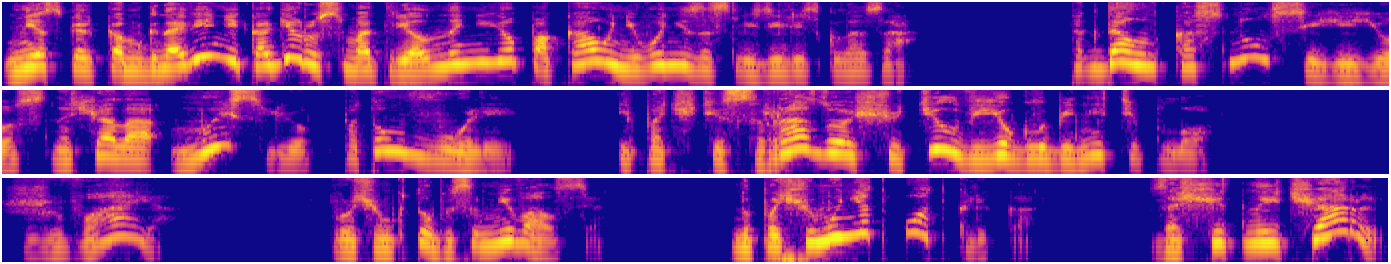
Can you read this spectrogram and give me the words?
Несколько мгновений Кагеру смотрел на нее, пока у него не заслезились глаза. Тогда он коснулся ее сначала мыслью, потом волей, и почти сразу ощутил в ее глубине тепло. Живая? Впрочем, кто бы сомневался. Но почему нет отклика? Защитные чары?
